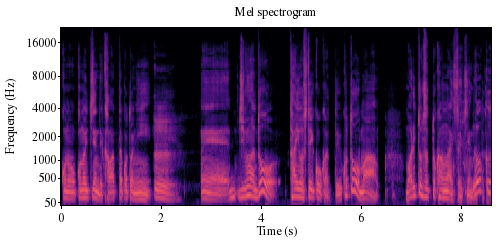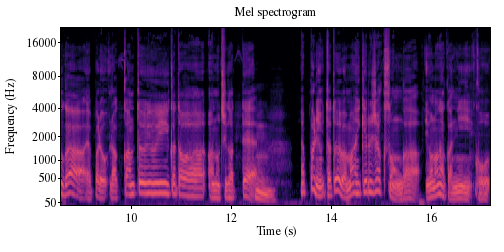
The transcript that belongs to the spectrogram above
このこの1年で変わったことに、うん、えー、自分はどう対応していこうかっていうことをまあ割とずっと考えてた1年だった僕がやっぱり楽観という言い方はあの違って、うん、やっぱり例えばマイケル・ジャクソンが世の中にこ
